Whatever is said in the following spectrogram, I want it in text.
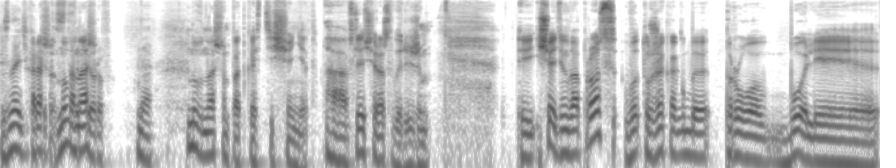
Знаете, Хорошо, ну, в наш... да. ну, в нашем подкасте еще нет. А в следующий раз вырежем. Еще один вопрос, вот уже как бы про более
